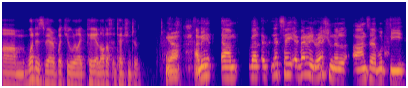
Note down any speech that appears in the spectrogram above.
um, what is there what you like pay a lot of attention to? Yeah, I mean, um, well, uh, let's say a very rational answer would be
